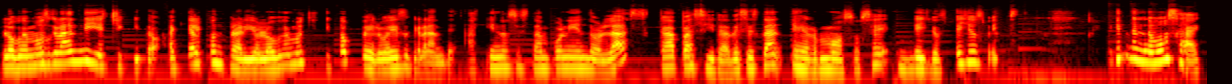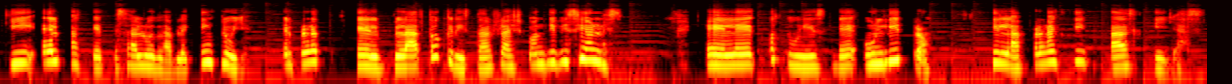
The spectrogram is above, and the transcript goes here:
lo vemos grande y es chiquito. Aquí al contrario, lo vemos chiquito pero es grande. Aquí nos están poniendo las capacidades. Están hermosos, ¿eh? bellos, bellos, bellos. Y tenemos aquí el paquete saludable que incluye el, el plato cristal flash con divisiones, el Eco Twist de un litro y la Practi pastillas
